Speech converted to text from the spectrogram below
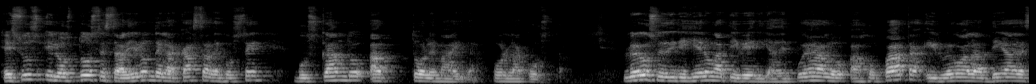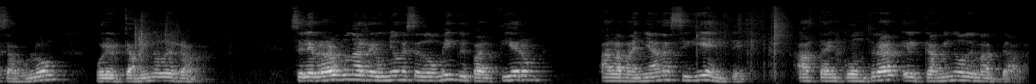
Jesús y los doce salieron de la casa de José buscando a Ptolemaida por la costa. Luego se dirigieron a Tiberia, después a, Jopata y luego a la aldea de Zabulón por el camino de Rama. Celebraron una reunión ese domingo y partieron a la mañana siguiente hasta encontrar el camino de Magdala.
